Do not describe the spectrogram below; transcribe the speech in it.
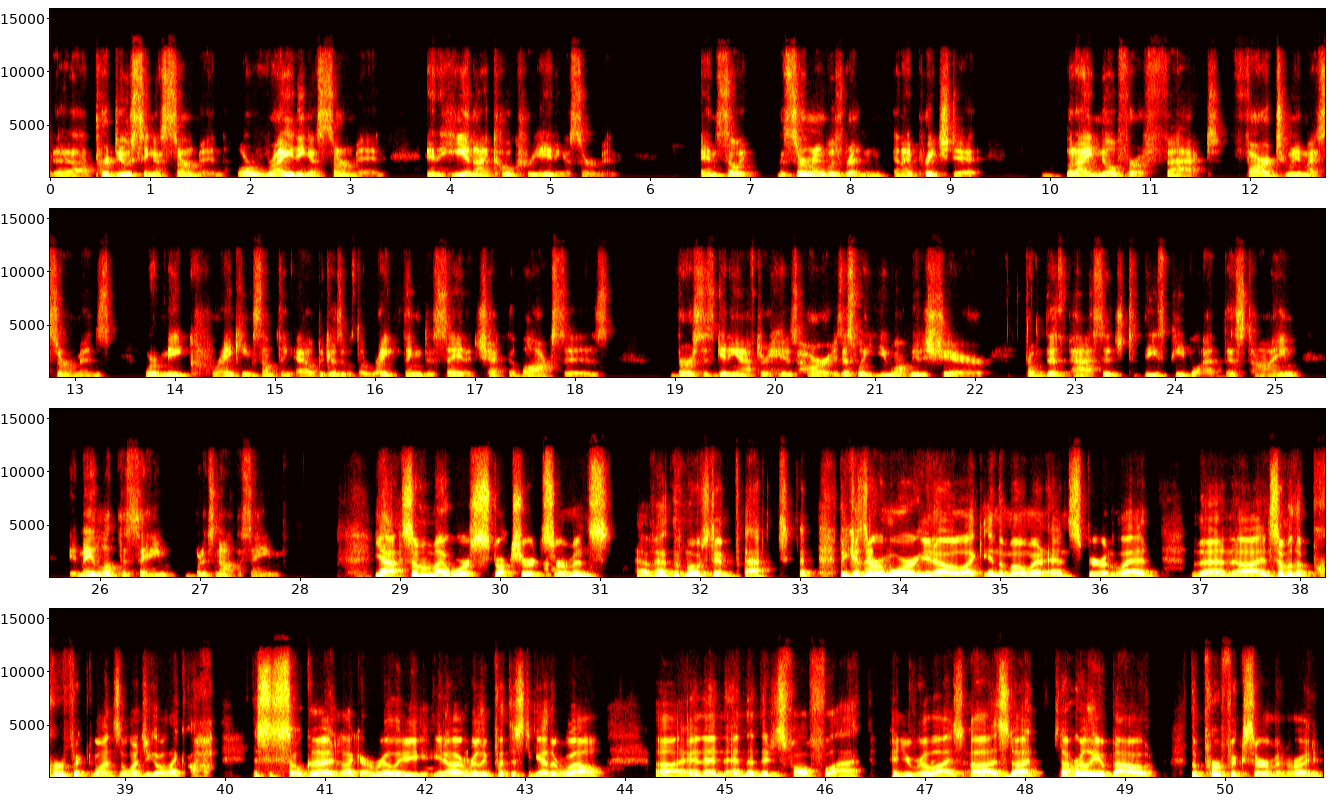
uh, producing a sermon or writing a sermon and he and i co-creating a sermon and so it, the sermon was written and i preached it but i know for a fact far too many of my sermons were me cranking something out because it was the right thing to say to check the boxes versus getting after his heart. Is this what you want me to share from this passage to these people at this time? It may look the same, but it's not the same. Yeah, some of my worst structured sermons have had the most impact because they were more, you know, like in the moment and spirit led than, uh, and some of the perfect ones, the ones you go like, oh, this is so good. Like I really, you know, I really put this together well. Uh, and then and then they just fall flat and you realize uh, it's not it's not really about the perfect sermon, right?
